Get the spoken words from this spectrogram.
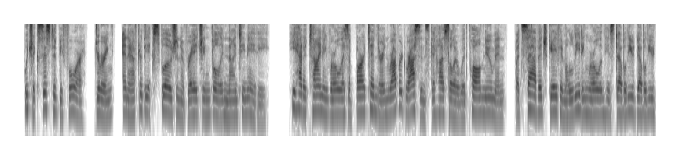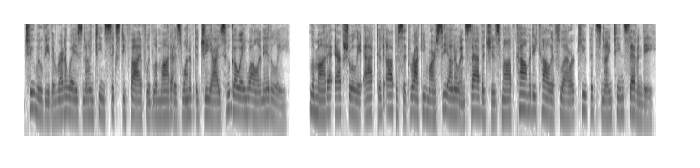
which existed before, during, and after the explosion of Raging Bull in 1980. He had a tiny role as a bartender in Robert Rossen's The Hustler with Paul Newman, but Savage gave him a leading role in his WW2 movie The Runaways 1965 with LaMotta as one of the GIs who go AWOL in Italy. LaMotta actually acted opposite Rocky Marciano in Savage's mob comedy Cauliflower Cupids 1970,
